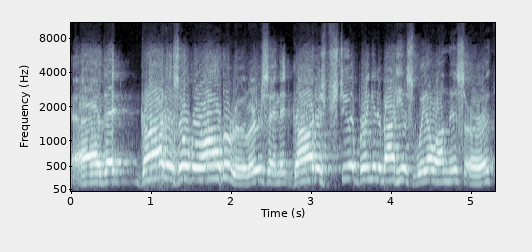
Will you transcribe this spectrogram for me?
Uh, that God is over all the rulers and that God is still bringing about His will on this earth.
